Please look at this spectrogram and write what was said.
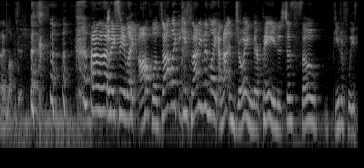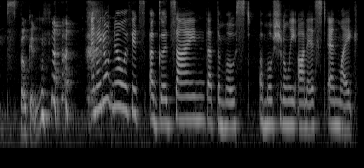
I loved it. I don't know. That it's, makes me like awful. It's not like it's not even like I'm not enjoying their pain. It's just so beautifully spoken. and I don't know if it's a good sign that the most emotionally honest and like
